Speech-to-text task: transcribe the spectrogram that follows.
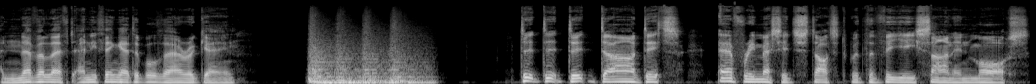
and never left anything edible there again. Dit dit dit da dit. Every message started with the VE sign in Morse,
